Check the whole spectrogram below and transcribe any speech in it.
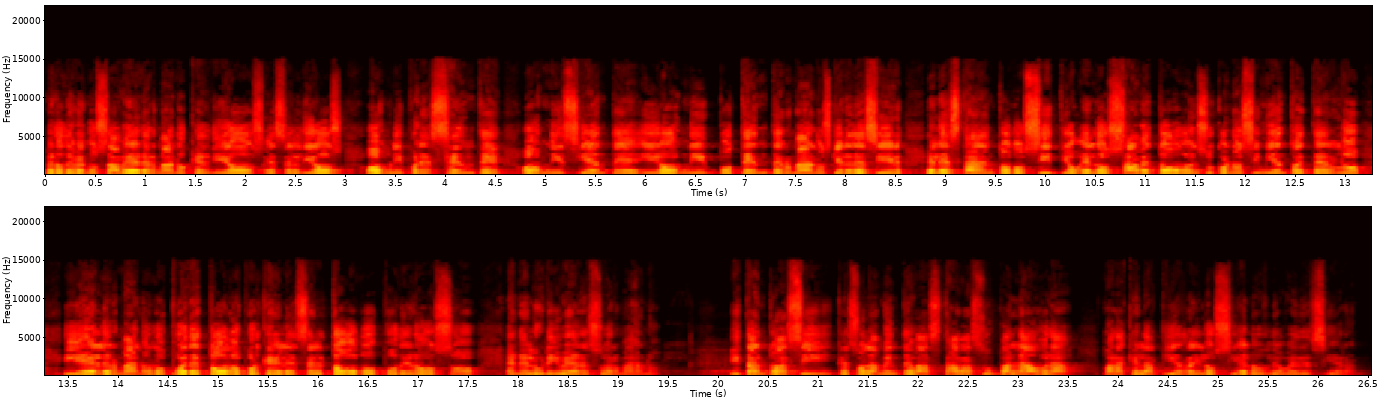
Pero debemos saber, hermano, que Dios es el Dios omnipresente, omnisciente y omnipotente hermanos. Quiere decir, Él está en todo sitio, Él lo sabe todo en su conocimiento eterno y Él, hermano, lo puede todo porque Él es el todopoderoso en el universo, hermano. Y tanto así que solamente bastaba su palabra para que la tierra y los cielos le obedecieran.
